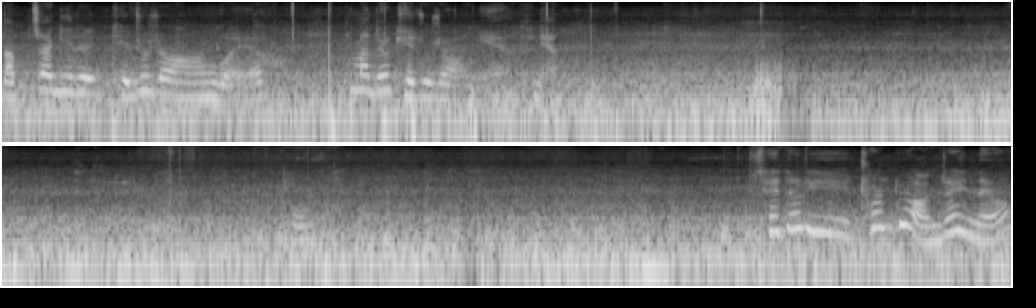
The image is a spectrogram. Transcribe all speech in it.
납작이를 개조정한 거예요. 한마디로 개조정이에요, 그냥. 어. 새들이 철도에 앉아 있네요.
